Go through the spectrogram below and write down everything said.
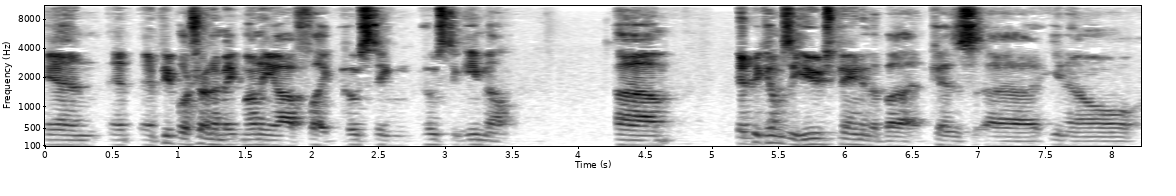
and, and and people are trying to make money off like hosting hosting email. Um, it becomes a huge pain in the butt because uh, you know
